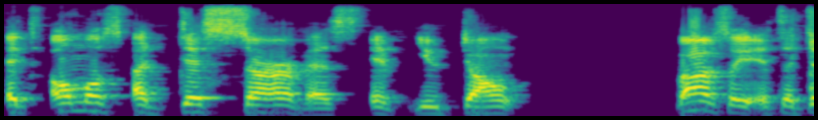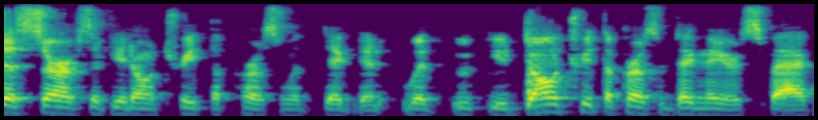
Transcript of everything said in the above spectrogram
it's almost a disservice if you don't, well, obviously it's a disservice if you don't treat the person with dignity, with, if you don't treat the person with dignity and respect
